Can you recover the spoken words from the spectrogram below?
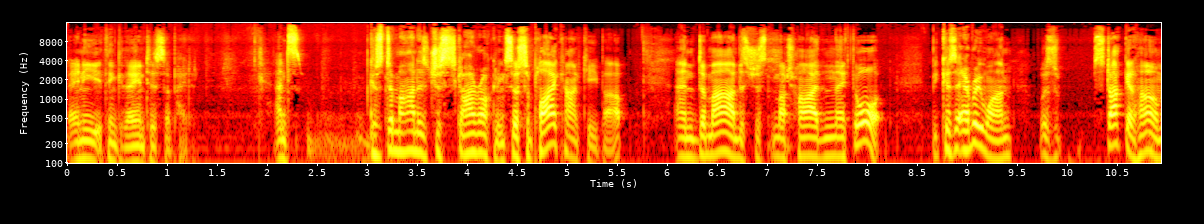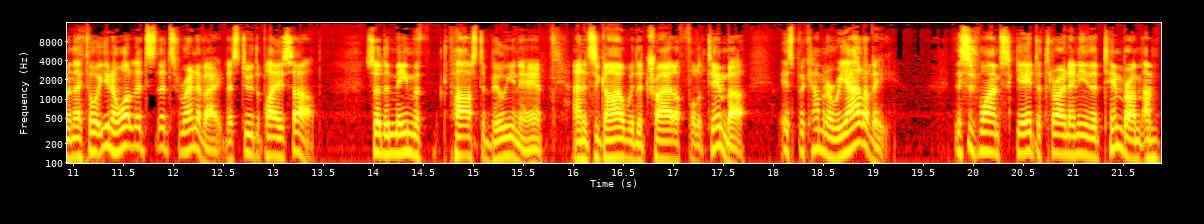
anything they anticipated. And because demand is just skyrocketing. So supply can't keep up and demand is just much higher than they thought because everyone was stuck at home and they thought, you know what, let's let's renovate, let's do the place up. So the meme of past a billionaire and it's a guy with a trailer full of timber is becoming a reality. This is why I'm scared to throw out any of the timber. I'm, I'm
